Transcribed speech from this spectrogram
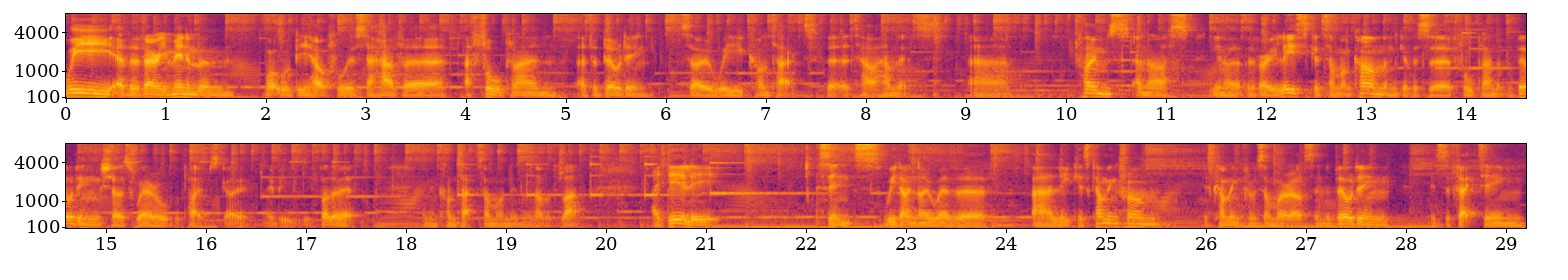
We, at the very minimum, what would be helpful is to have a, a full plan of the building. So we contact the Tower Hamlets uh, homes and ask, you know, at the very least, could someone come and give us a full plan of the building, show us where all the pipes go? Maybe we follow it and then contact someone in another flat. Ideally, since we don't know where the uh, leak is coming from, it's coming from somewhere else in the building, it's affecting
